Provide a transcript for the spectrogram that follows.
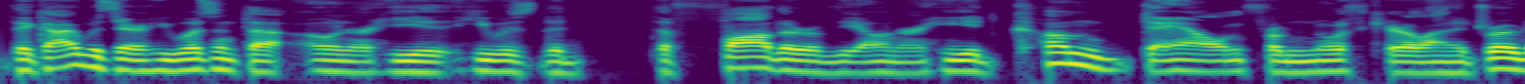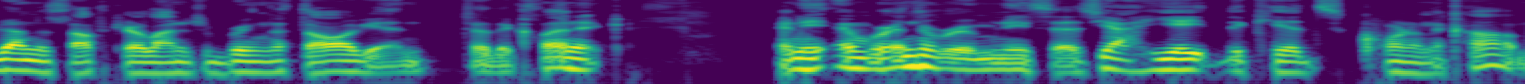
the guy was there. He wasn't the owner. He he was the the father of the owner. He had come down from North Carolina, drove down to South Carolina to bring the dog in to the clinic, and he, and we're in the room, and he says, "Yeah, he ate the kids' corn on the cob."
